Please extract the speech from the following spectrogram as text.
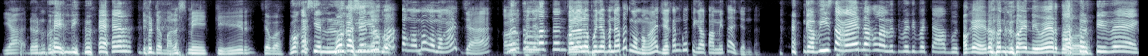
Ya don't go anywhere. dia udah males mikir siapa? Gue kasihan lu. Gua kasihan lu, Gak apa-apa ngomong-ngomong aja Lu kalau lu punya kalau lu punya pendapat ngomong aja kan gue tinggal pamit aja ntar Gak bisa gak enak lah lu tiba-tiba cabut. Oke, don't go anywhere tuh. I'll be back.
